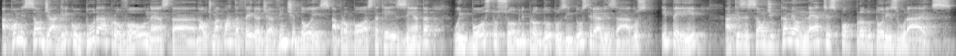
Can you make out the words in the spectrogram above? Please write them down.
A Comissão de Agricultura aprovou nesta na última quarta-feira, dia 22, a proposta que isenta o imposto sobre produtos industrializados, IPI, aquisição de caminhonetes por produtores rurais.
